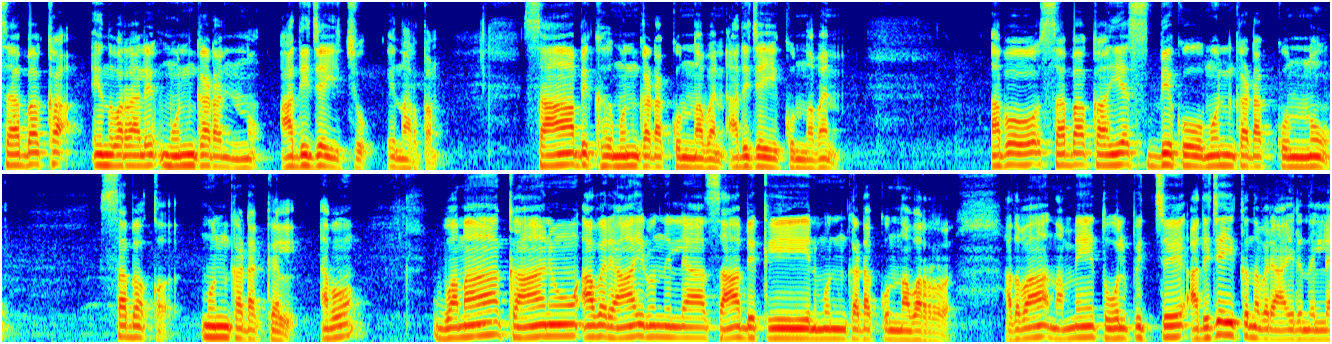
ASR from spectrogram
സബക എന്ന് പറഞ്ഞാൽ മുൻകടന്നു അതിജയിച്ചു എന്നർത്ഥം. സാബിഖ് മുൻകടക്കുന്നവൻ അതിജയിക്കുന്നവൻ. അപ്പോൾ സബക യസ്ബിഖു മുൻകടക്കുന്നു. സബക്ക് മുൻകടക്കൽ. അപ്പോൾ വമാ കാനു അവരായിരുന്നില്ല സാബിഖീൻ മുൻകടക്കുന്നവർ. അഥവാ നമ്മെ തോൽപ്പിച്ച് അതിജയിക്കുന്നവരായിരുന്നില്ല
